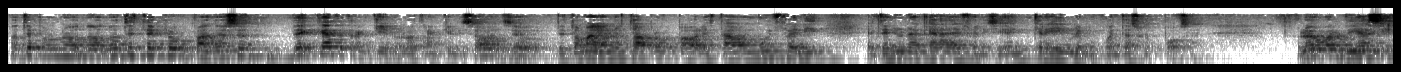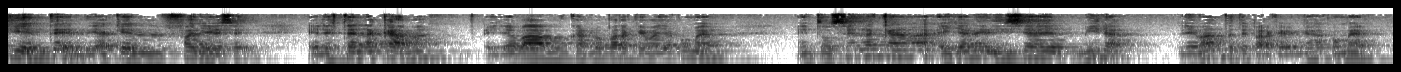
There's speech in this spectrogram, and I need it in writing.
no te, no, no, te estés preocupando, eso, de, quédate tranquilo, lo tranquilizó, de todas maneras no estaba preocupado, él estaba muy feliz, él tenía una cara de felicidad increíble, me cuenta su esposa. Luego al día siguiente, el día que él fallece, él está en la cama, ella va a buscarlo para que vaya a comer, entonces en la cama ella le dice a él, mira, levántate para que vengas a comer.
